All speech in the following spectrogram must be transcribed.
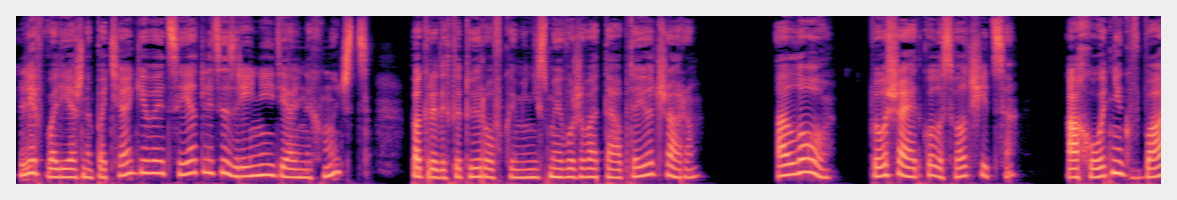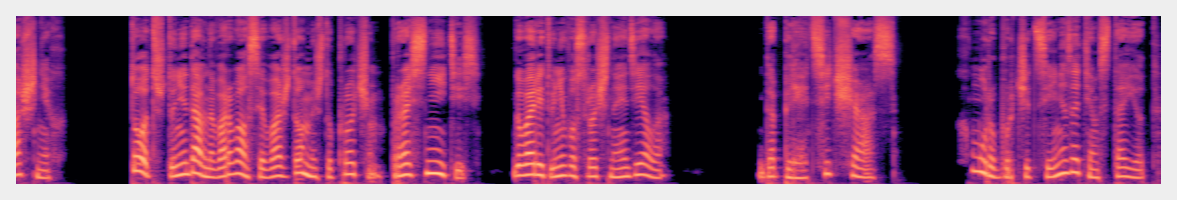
Лев вальяжно подтягивается и от лицезрения идеальных мышц, покрытых татуировками, не с моего живота обдает жаром. «Алло!» — повышает голос волчица. «Охотник в башнях. Тот, что недавно ворвался в ваш дом, между прочим. Проснитесь!» Говорит, у него срочное дело. Да, блядь, сейчас. Хмуро бурчит Сеня, затем встает.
